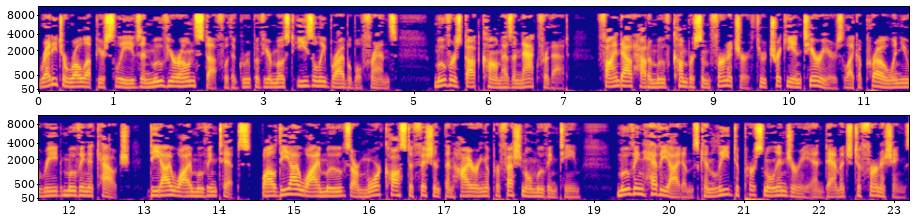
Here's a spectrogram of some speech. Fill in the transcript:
Ready to roll up your sleeves and move your own stuff with a group of your most easily bribable friends? Movers.com has a knack for that. Find out how to move cumbersome furniture through tricky interiors like a pro when you read Moving a Couch, DIY Moving Tips. While DIY moves are more cost efficient than hiring a professional moving team, moving heavy items can lead to personal injury and damage to furnishings.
